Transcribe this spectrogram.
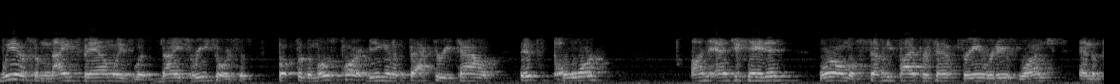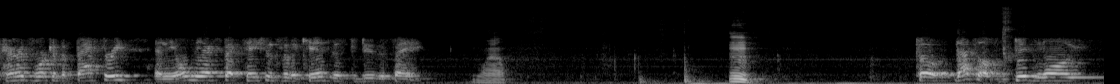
We have some nice families with nice resources, but for the most part, being in a factory town, it's poor, uneducated. We're almost 75% free and reduced lunch, and the parents work at the factory, and the only expectations for the kids is to do the same. Wow. So that's a big, long,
